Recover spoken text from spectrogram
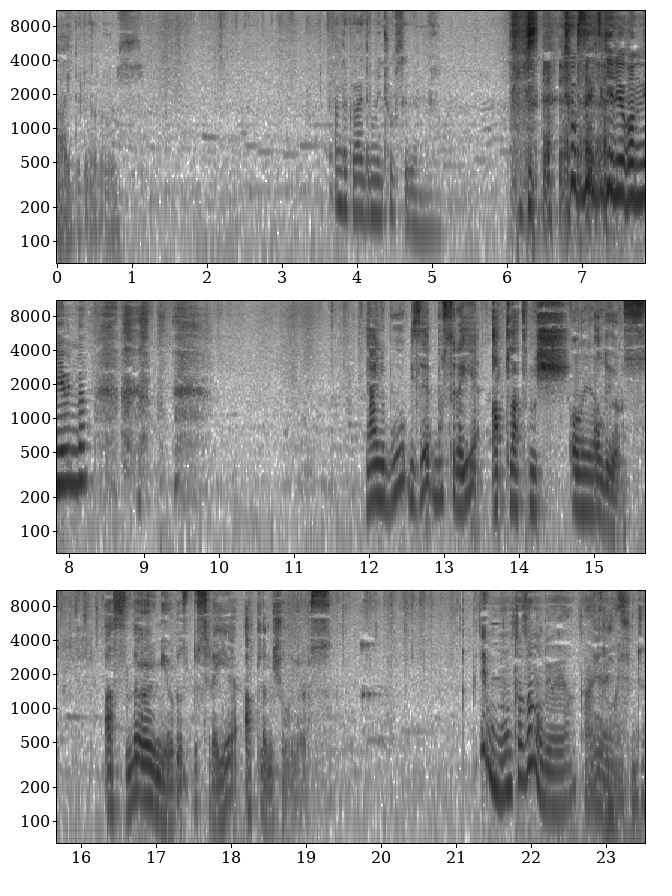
Kaydırıyoruz. Ben de kaydırmayı çok seviyorum ya. çok zevkli geliyor bana niye bilmem. Yani bu bize bu sırayı atlatmış Oluyor. oluyoruz. Aslında örmüyoruz. Bu sırayı atlamış oluyoruz. Bir de muntazam oluyor ya kaydırma Evet. yapınca.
